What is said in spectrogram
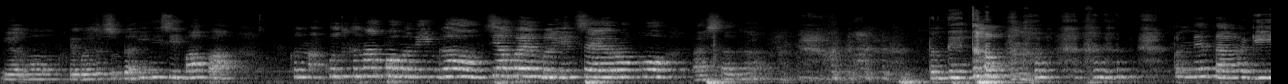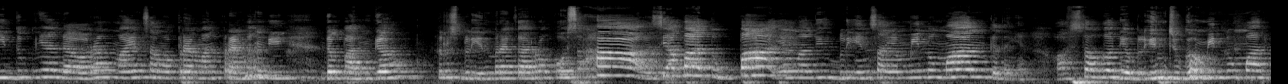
yang ngomong pakai bahasa Sunda ini si papa Kenapa, kenapa meninggal? Siapa yang beliin saya rokok? Astaga. Pendeta. Pendeta lagi hidupnya ada orang main sama preman-preman di depan gang terus beliin mereka rokok sah siapa tuh pak yang nanti beliin saya minuman katanya astaga dia beliin juga minuman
